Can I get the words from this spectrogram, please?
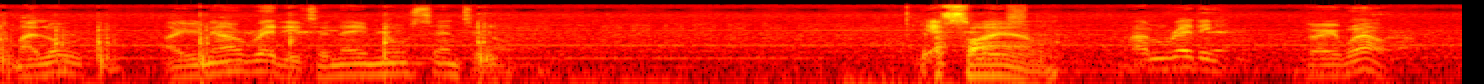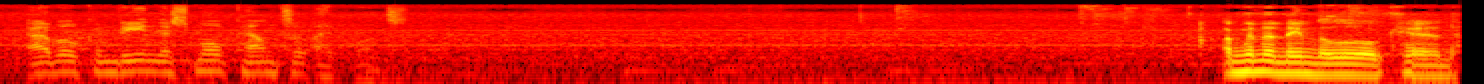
Okay. My lord, are you now ready to name your sentinel? Yes, I am. I'm ready. Very well. I will convene the small council at once. I'm gonna name the little kid.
